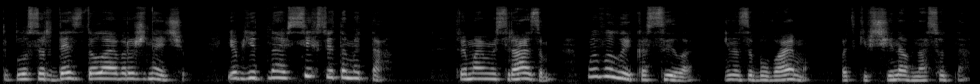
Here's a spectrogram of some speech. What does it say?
Тепло сердець здолає ворожнечу і об'єднає всіх свята мета. Тримаємось разом, ми велика сила, і не забуваємо, батьківщина в нас одна.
